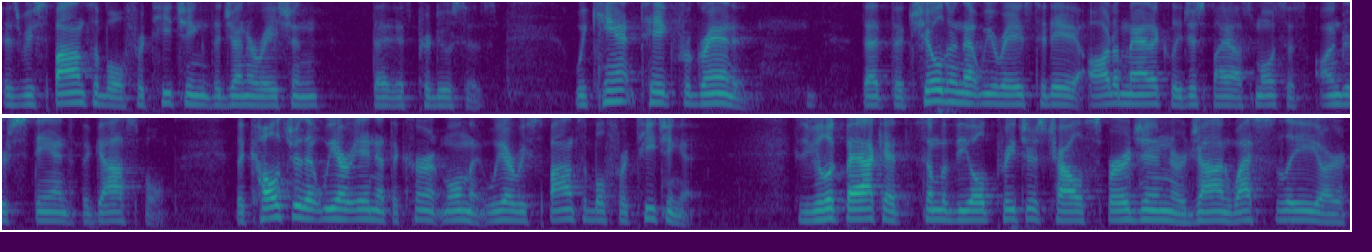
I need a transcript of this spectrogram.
is responsible for teaching the generation that it produces. We can't take for granted that the children that we raise today automatically, just by osmosis, understand the gospel. The culture that we are in at the current moment, we are responsible for teaching it. Because if you look back at some of the old preachers, Charles Spurgeon or John Wesley or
